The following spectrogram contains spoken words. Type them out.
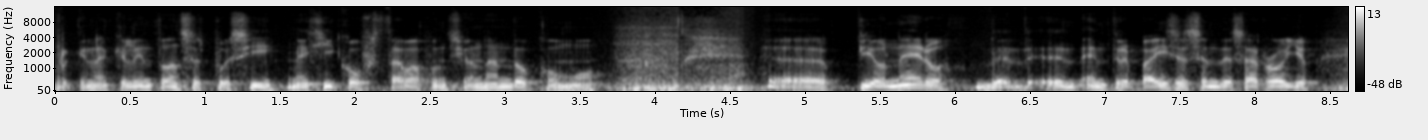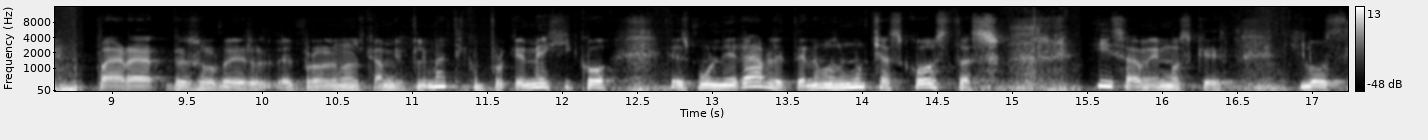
porque en aquel entonces, pues sí, México estaba funcionando como eh, pionero entre países en desarrollo para resolver el, problema del cambio climático, porque México es vulnerable, tenemos muchas costas y sabemos que los,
